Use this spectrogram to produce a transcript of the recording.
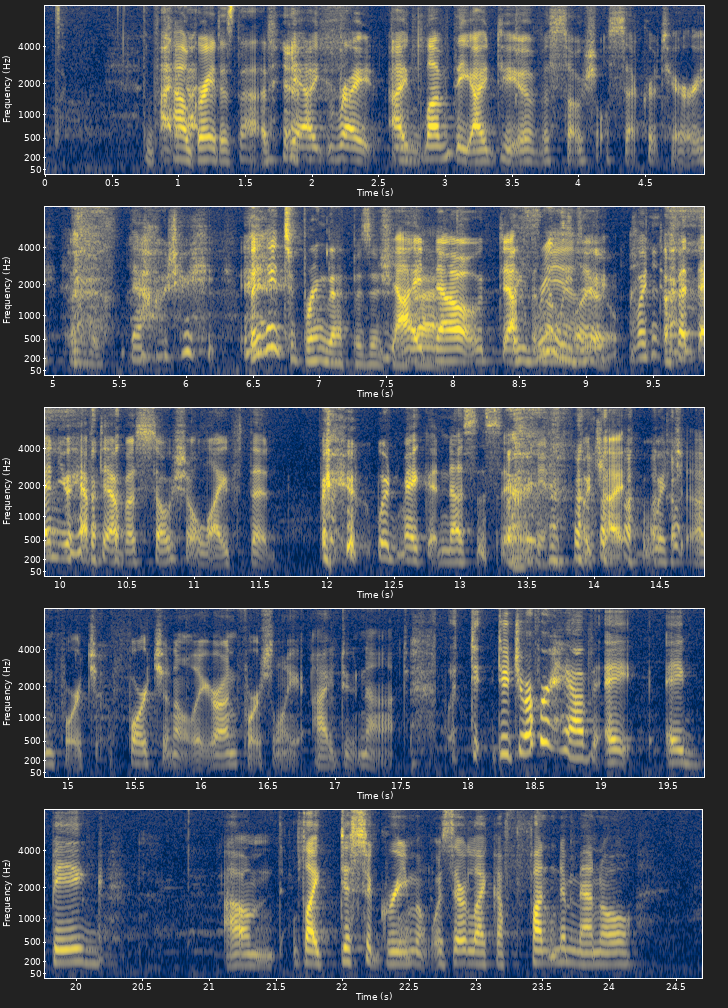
how I- great is that? Yeah, right. I hmm. love the idea of a social secretary. Mm-hmm. That would be. They need to bring that position I back. know, They really do. But, but then you have to have a social life that would make it necessary, which I, which unfortunately, fortunately or unfortunately, I do not. Did, did you ever have a, a big, um, like disagreement? Was there like a fundamental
